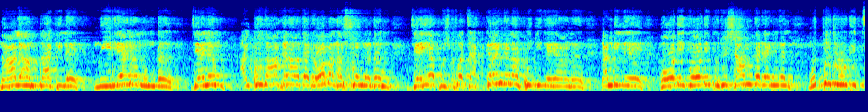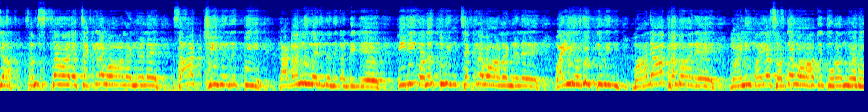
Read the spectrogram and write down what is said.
നാലാം ട്രാക്കിലെ നിരണമുണ്ട്. ജലം അത്ഭുതാഹ്ലാദ രോമഹർഷങ്ങൾ ജയപുഷ്പ ചക്രങ്ങൾ അർപ്പിക്കുകയാണ്. കണ്ടില്ലേ? കോടി കോടി പുരുഷാന്തരങ്ങൾ മുത്തുചൂടിച്ച സംസ്കാര ചക്രവാളങ്ങളെ സാക്ഷി നിർത്തി കടന്നു വരുന്നത് കണ്ടില്ലേ? തിരികൊളുത്തുവിൻ ചക്രവാളങ്ങളെ വഴിയൊരുക്കുവിൻ മാലാഖമാരെ മണിമയ സ്വർഗവാതി തുറന്നൊരു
